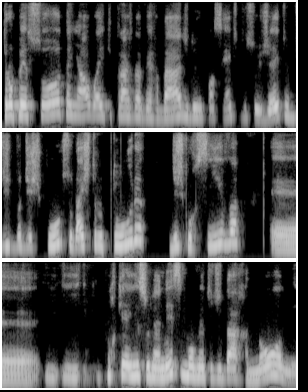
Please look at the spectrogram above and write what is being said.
tropeçou, tem algo aí que traz da verdade, do inconsciente do sujeito, do discurso, da estrutura discursiva, é, e, e, porque é isso, né? Nesse momento de dar nome,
